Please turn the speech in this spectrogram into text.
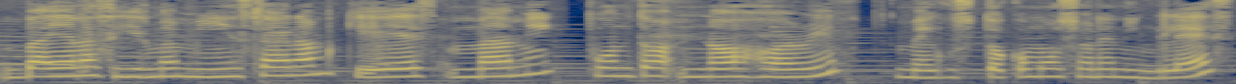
Vayan a seguirme a mi Instagram que es mami.nohurry. Me gustó cómo suena en inglés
